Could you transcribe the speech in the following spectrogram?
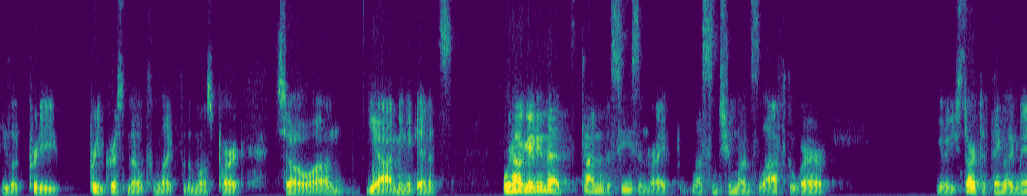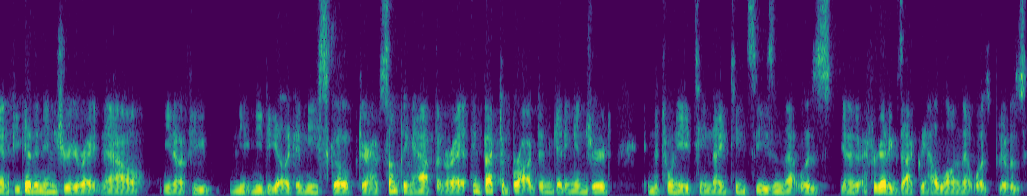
he looked pretty pretty Khris Middleton like for the most part. So um, yeah, I mean, again, it's we're now getting that time of the season, right? Less than two months left, where you know you start to think like, man, if you get an injury right now, you know, if you need to get like a knee scoped or have something happen, right? I think back to Brogdon getting injured in the 2018-19 season. That was, you know, I forget exactly how long that was, but it was,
